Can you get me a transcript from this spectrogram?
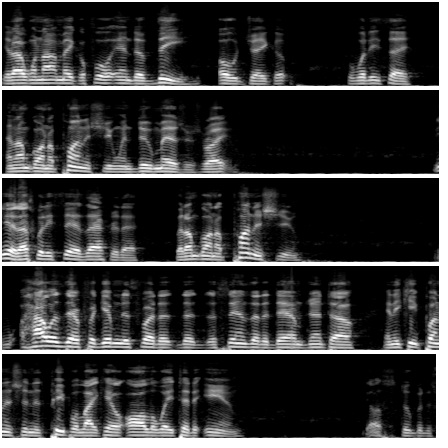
Yet I will not make a full end of thee, O Jacob. But what did he say? And I'm going to punish you in due measures, right? Yeah, that's what he says after that. But I'm going to punish you. How is there forgiveness for the, the, the sins of the damn Gentile and he keep punishing his people like hell all the way to the end? Y'all stupid as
